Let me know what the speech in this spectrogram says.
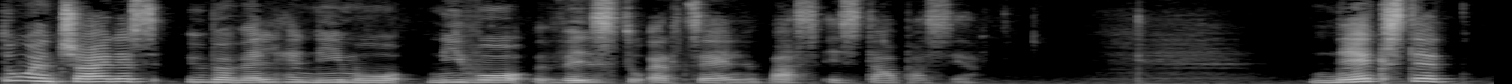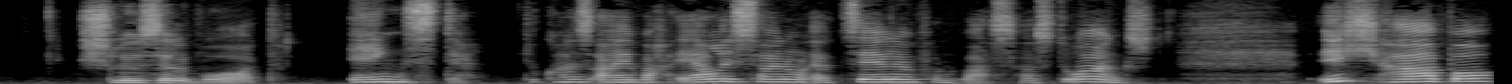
du entscheidest, über welches Niveau, Niveau willst du erzählen, was ist da passiert. Nächste Schlüsselwort, Ängste. Du kannst einfach ehrlich sein und erzählen, von was hast du Angst. Ich habe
